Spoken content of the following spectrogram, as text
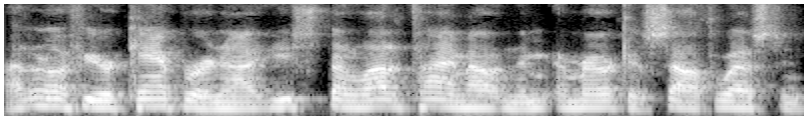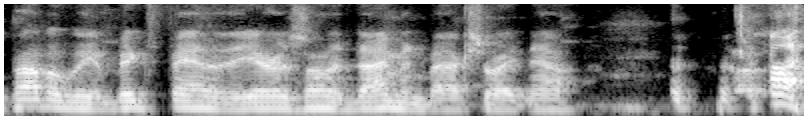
I don't know if you're a camper or not. You spend a lot of time out in the America's Southwest, and probably a big fan of the Arizona Diamondbacks right now.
